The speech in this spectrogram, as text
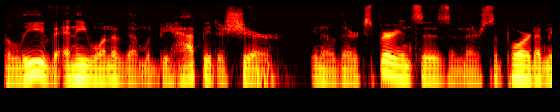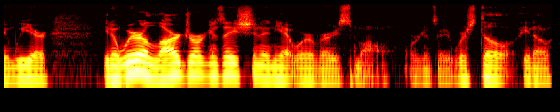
believe any one of them would be happy to share you know their experiences and their support. I mean, we are you know we're a large organization and yet we're a very small organization. We're still you know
